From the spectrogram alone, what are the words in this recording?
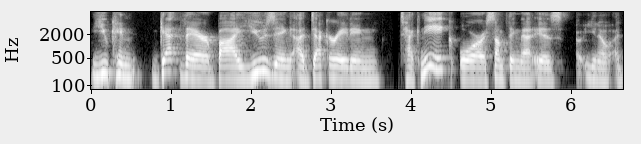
you can get there by using a decorating technique or something that is, uh, you know, a,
